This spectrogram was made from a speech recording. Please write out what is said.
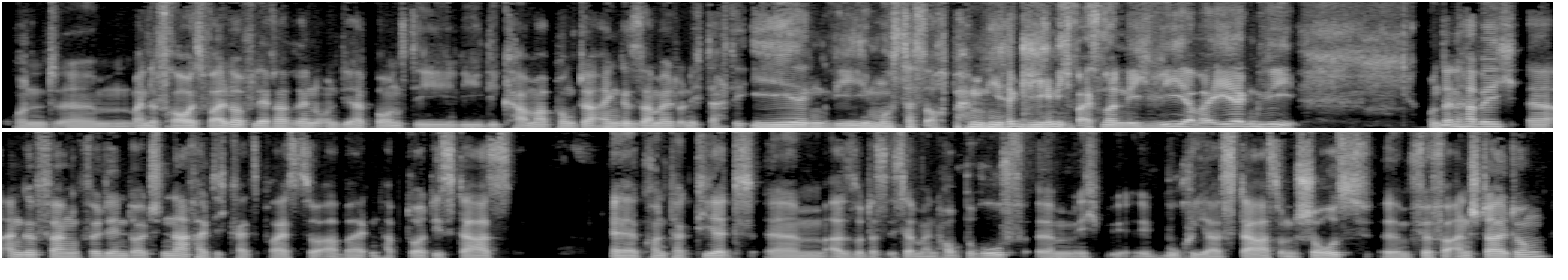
Und ähm, meine Frau ist Waldorflehrerin und die hat bei uns die, die, die Karma-Punkte eingesammelt und ich dachte, irgendwie muss das auch bei mir gehen. Ich weiß noch nicht wie, aber irgendwie. Und dann habe ich äh, angefangen, für den Deutschen Nachhaltigkeitspreis zu arbeiten, habe dort die Stars äh, kontaktiert. Ähm, also das ist ja mein Hauptberuf. Ähm, ich, ich, buche ja Stars und Shows ähm, für Veranstaltungen.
